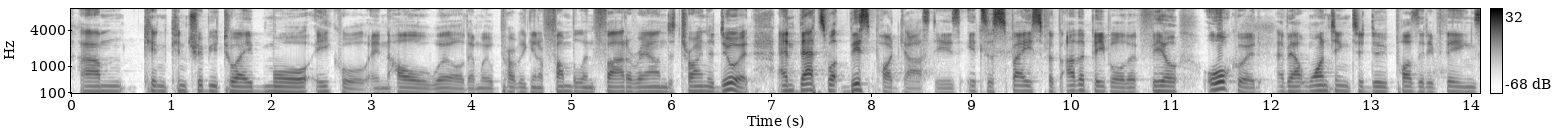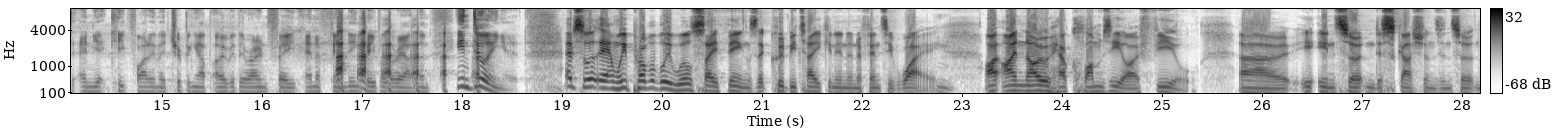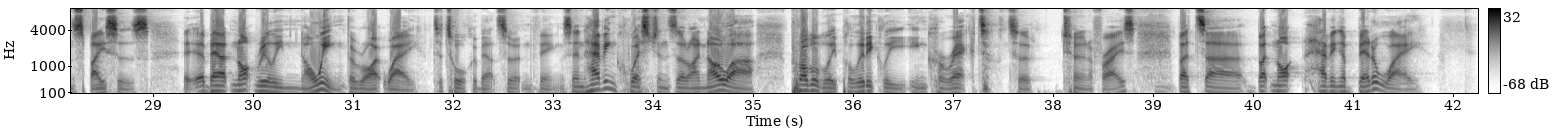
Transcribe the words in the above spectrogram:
um, can contribute to a more equal and whole world. And we're probably going to fumble and fart around trying to do it. And that's what this podcast is. It's a space for other people that feel awkward about wanting to do positive things and yet keep finding they're tripping up over their own feet and offending people around them in doing it. Absolutely. And we probably will say things that could be taken in an offensive way. Mm. I, I, know how clumsy I feel uh, in certain discussions, in certain spaces, about not really knowing the right way to talk about certain things and having questions that I know are probably politically incorrect to turn a phrase, but uh, but not having a better way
